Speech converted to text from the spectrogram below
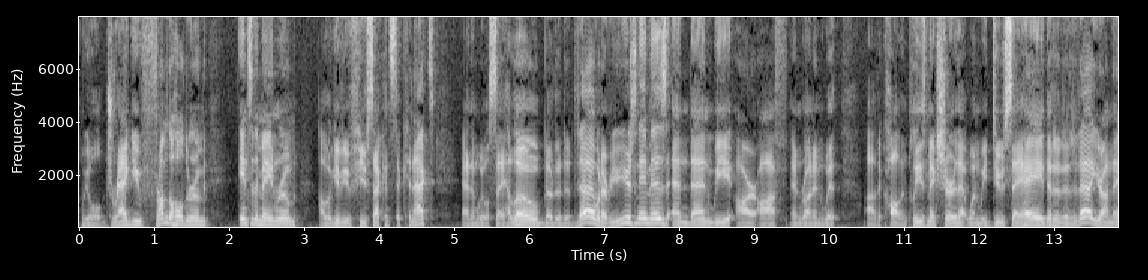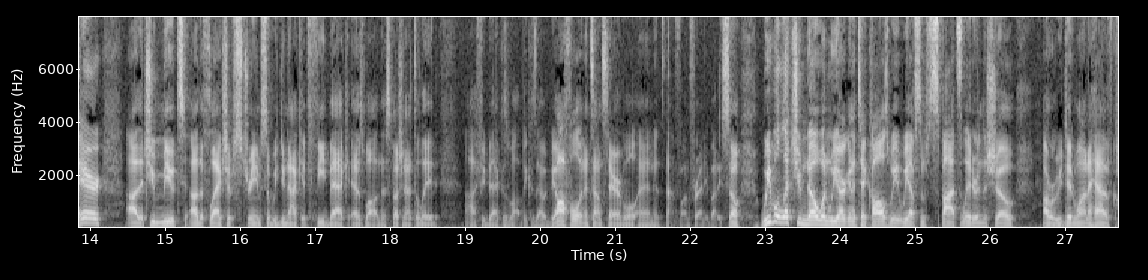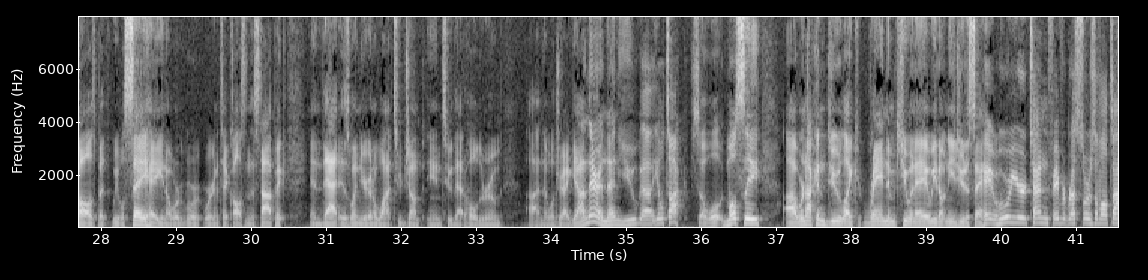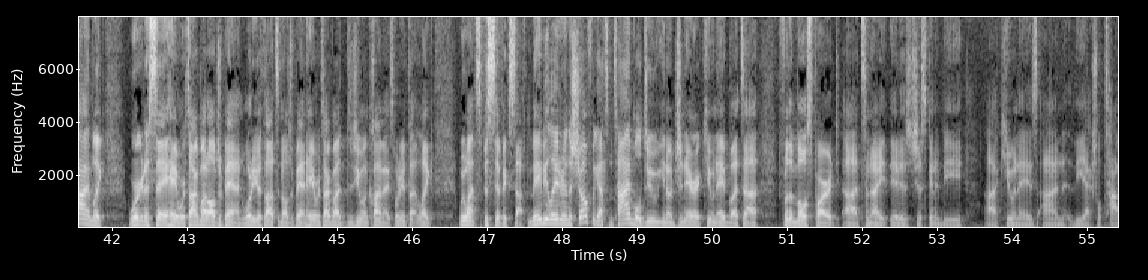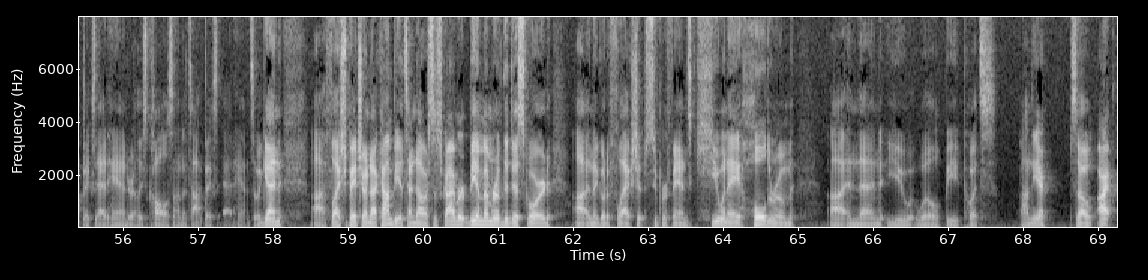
we will drag you from the hold room into the main room. I will give you a few seconds to connect, and then we will say hello, blah, blah, blah, whatever your username is, and then we are off and running with uh, the call in. Please make sure that when we do say, hey, da da da da, you're on the air, uh, that you mute uh, the flagship stream so we do not get feedback as well, and especially not delayed uh, feedback as well, because that would be awful and it sounds terrible and it's not fun for anybody. So we will let you know when we are going to take calls. We, we have some spots later in the show uh, where we did want to have calls, but we will say, hey, you know, we're, we're, we're going to take calls on this topic, and that is when you're going to want to jump into that hold room uh, and then we'll drag you on there, and then you uh, you'll talk. So we'll mostly uh, we're not going to do like random Q and A. We don't need you to say, "Hey, who are your ten favorite wrestlers of all time?" Like we're going to say, "Hey, we're talking about All Japan. What are your thoughts on All Japan?" Hey, we're talking about the G1 Climax. What are your thoughts? Like we want specific stuff. Maybe later in the show, if we got some time, we'll do you know generic Q and A. But uh, for the most part, uh, tonight it is just going to be uh, Q and A's on the actual topics at hand, or at least calls on the topics at hand. So again, uh, flagshippatreon.com, be a ten dollars subscriber, be a member of the Discord, uh, and then go to flagship superfans Q and A hold room, uh, and then you will be put on the air. So all right.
